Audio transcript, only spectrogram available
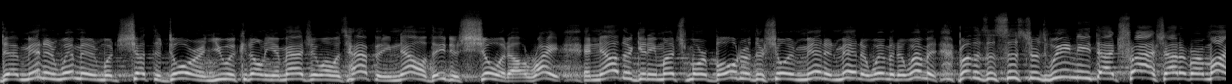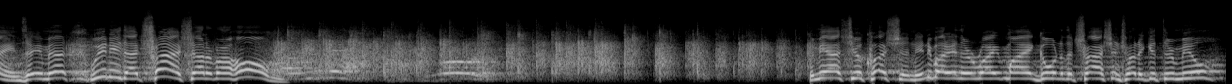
that men and women would shut the door and you could only imagine what was happening. Now they just show it outright. And now they're getting much more bolder. They're showing men and men and women and women. Brothers and sisters, we need that trash out of our minds. Amen. We need that trash out of our home. Let me ask you a question. Anybody in their right mind go into the trash and try to get their meal?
